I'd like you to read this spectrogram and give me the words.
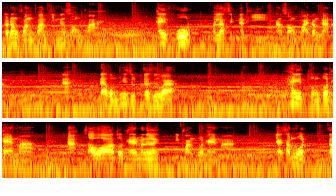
เราต้องฟังความจริงทั้งสองฝ่าย ให้พูดคนละสิบนาทีทั้งสองฝ่ายต้องการอะไรนะและผมที่สุดก็คือว่า ให้ส่งตัวแทนมา อะสวตัวแทนมาเลย อีกฝั่งตัวแทนมา อยากสำรวจก็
